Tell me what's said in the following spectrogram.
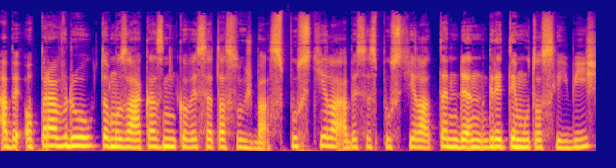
aby opravdu tomu zákazníkovi se ta služba spustila, aby se spustila ten den, kdy ty mu to slíbíš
